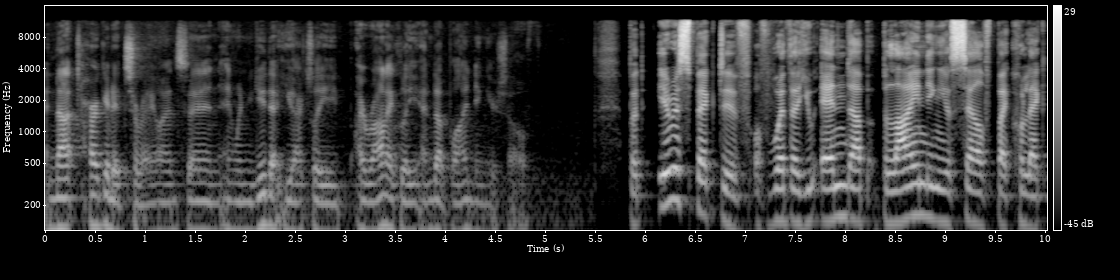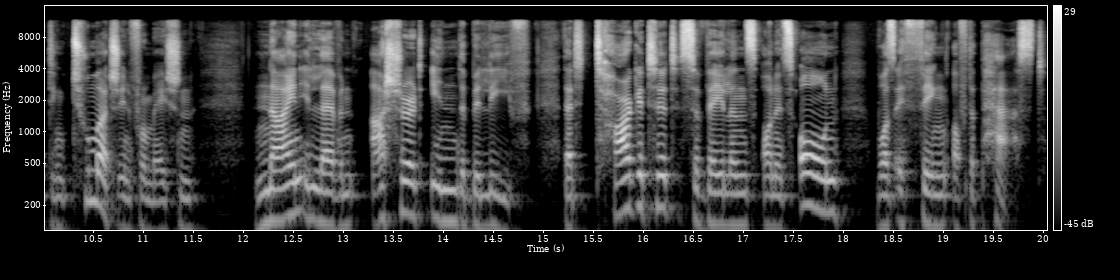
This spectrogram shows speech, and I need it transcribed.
and not targeted surveillance. And, and when you do that, you actually, ironically, end up blinding yourself. But irrespective of whether you end up blinding yourself by collecting too much information, 9-11 ushered in the belief that targeted surveillance on its own was a thing of the past.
